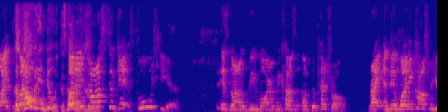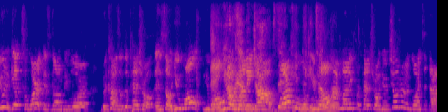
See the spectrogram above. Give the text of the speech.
like Because COVID didn't do it. Because what COVID didn't do it. costs to get food here is gonna be more because of the petrol, right? And then what it costs for you to get to work is gonna be more because of the petrol. And so you won't you And won't you don't have have money the jobs for that, can- food. that can You tell won't them, have money for petrol. Your children are going to die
